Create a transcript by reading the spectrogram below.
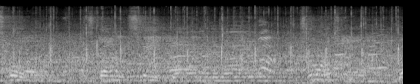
score is Golden State 109, Toronto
